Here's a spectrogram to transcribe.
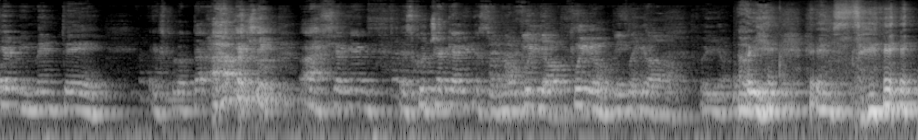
que mi mente explota. Ah, sí. Ah, si alguien escucha que alguien. No, fui yo, fui yo, fui yo. fui yo. Oye, este.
